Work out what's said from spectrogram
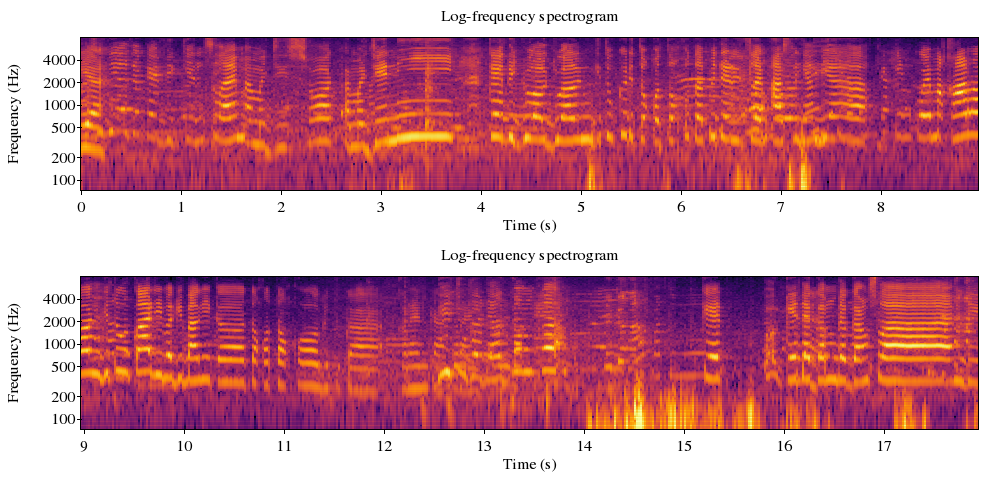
iya. Dia ada kayak bikin slime sama G-Shot sama Jenny kayak dijual-jualin gitu ke di toko-toko tapi dari slime aslinya dia. Bikin kue makaron gitu kak, dibagi-bagi ke toko-toko gitu kak. Keren kak. Dia juga dagang kak. Dagang apa tuh? kayak kayak dagang-dagang slime di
